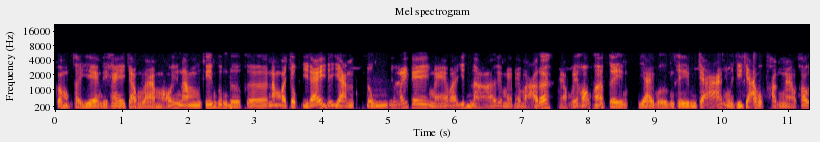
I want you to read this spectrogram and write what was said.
có một thời gian thì hai chồng làm mỗi năm kiếm cũng được ờ, năm ba chục gì đấy để dành. Đụng cái cái mẹ bà dính nợ, cái mẹ mẹ vợ đó chồng phải hốt hết tiền. Vay mượn thêm trả, nhưng mà chỉ trả một phần nào thôi,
